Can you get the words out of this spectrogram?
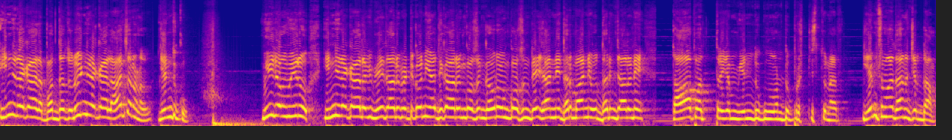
ఇన్ని రకాల పద్ధతులు ఇన్ని రకాల ఆచరణలు? ఎందుకు? మీలో మీరు ఇన్ని రకాల విభేదాలు పెట్టుకొని అధికారం కోసం గౌరవం కోసం దేశాన్ని ధర్మాన్ని ఉద్ధరించాలనే తాపత్రయం ఎందుకు అంటూ ప్రశ్నిస్తున్నారు. ఏం సమాధానం చెప్దాం?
